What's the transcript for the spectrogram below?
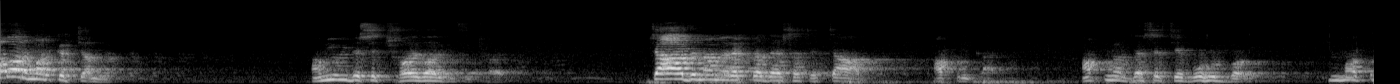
আবার মার্কেট চালু। আমি ওই দেশে ছয় বার গেছি ছয়। চাঁদ নামের একটা দেশ আছে, চাঁদ আফ্রিকায় আপনার দেশের চেয়ে বহুত বড়, মাত্র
